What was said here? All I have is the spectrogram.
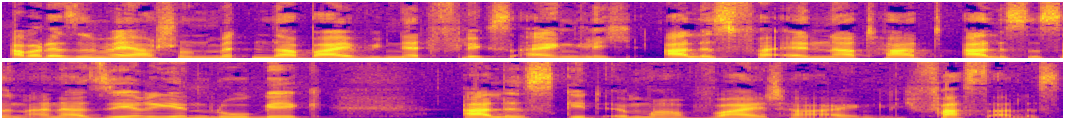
Aber da sind wir ja schon mitten dabei, wie Netflix eigentlich alles verändert hat. Alles ist in einer Serienlogik. Alles geht immer weiter eigentlich. Fast alles.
